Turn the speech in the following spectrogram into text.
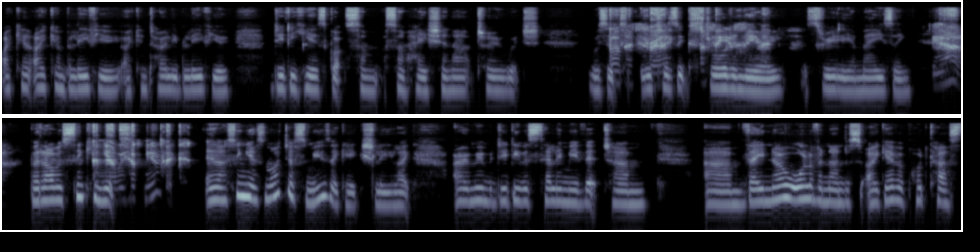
I can I can believe you. I can totally believe you. Didi here's got some some Haitian art too, which was Oh, ex- that's which right. is extraordinary. It's really amazing. Yeah. But I was And thinking we it's have music. and I think it's not just music actually. Like I remember Didi was telling me that um, um, they know all of Ananda. I gave a podcast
